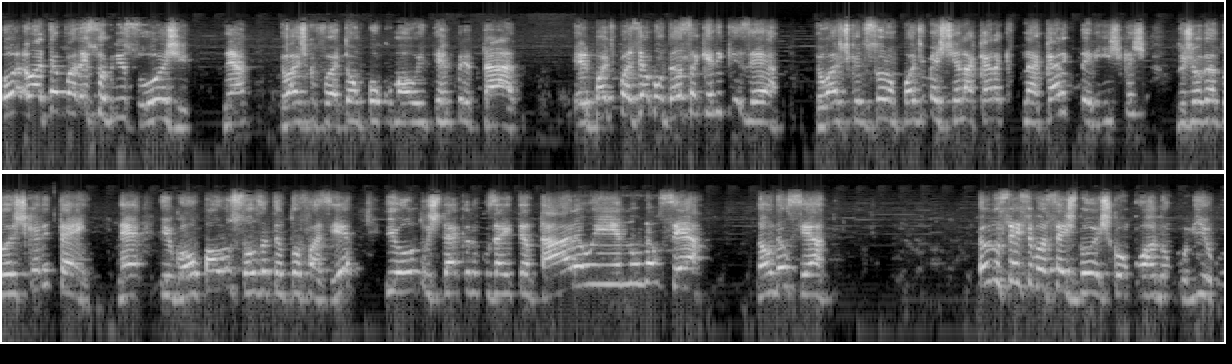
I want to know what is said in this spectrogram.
eu até falei sobre isso hoje, né? Eu acho que foi até um pouco mal interpretado. Ele pode fazer a mudança que ele quiser. Eu acho que ele só não pode mexer na, cara, na características dos jogadores que ele tem. Né? Igual o Paulo Souza tentou fazer e outros técnicos aí tentaram e não deu certo. Não deu certo. Eu não sei se vocês dois concordam comigo,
